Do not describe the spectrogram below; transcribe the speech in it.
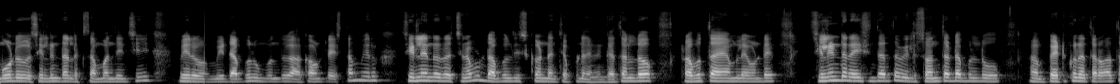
మూడు సిలిండర్లకు సంబంధించి మీరు మీ డబ్బులు ముందుగా అకౌంట్లో ఇస్తాం మీరు సిలిండర్ వచ్చినప్పుడు డబ్బులు తీసుకోండి అని చెప్పడం గతంలో ప్రభుత్వంలో ఉండే సిలిండర్ వేసిన తర్వాత వీళ్ళు సొంత డబ్బులు పెట్టుకున్న తర్వాత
